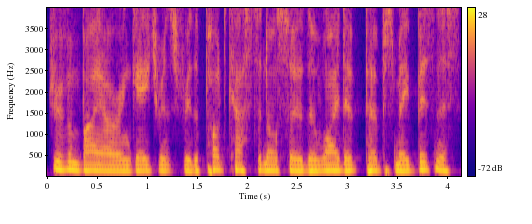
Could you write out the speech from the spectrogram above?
driven by our engagements through the podcast and also the wider purpose made business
